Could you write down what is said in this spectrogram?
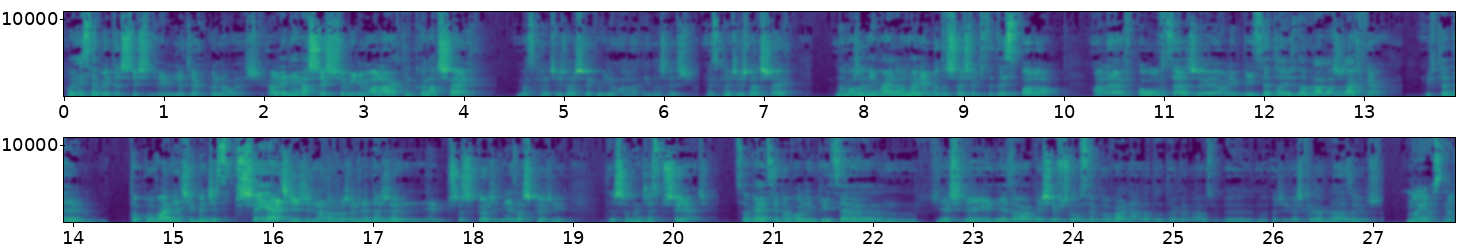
płyń sobie te 32 minuty jak płynąłeś, ale nie na 6 milimolach, tylko na 3. Ma skończyć na 3 milimolach, nie na 6. Jak skończysz na 3, no może nie w Ironmanie, bo to 800 to jest sporo, ale w połówce czy olimpice to jest dobra rozgrzewka. I wtedy to pływanie ci będzie sprzyjać jeździć na rowerze. Nie dość, że nie przeszkodzi, nie zaszkodzi, to jeszcze będzie sprzyjać. Co więcej, no w olimpijce, jeśli nie załapie się w czołówce pływania, no to tak naprawdę sobie no, podziwiasz krajobrazy już. No jasne,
